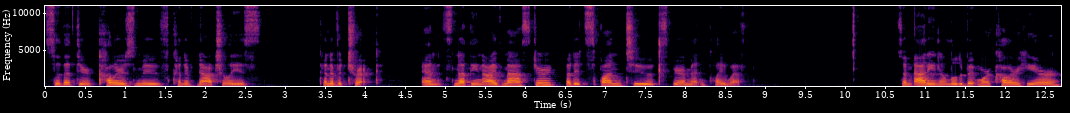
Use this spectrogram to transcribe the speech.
so that their colors move kind of naturally is kind of a trick. And it's nothing I've mastered, but it's fun to experiment and play with. So I'm adding a little bit more color here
